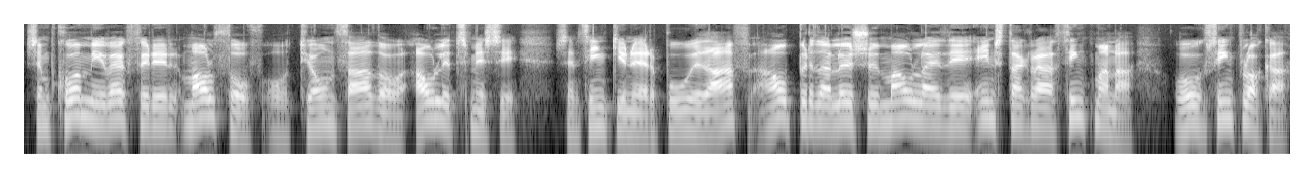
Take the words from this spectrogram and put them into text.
sem komi í veg fyrir málþóf og tjón það og álitsmissi sem þinginu er búið af ábyrðalösu málæði einstakra þingmanna og þingflokka.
